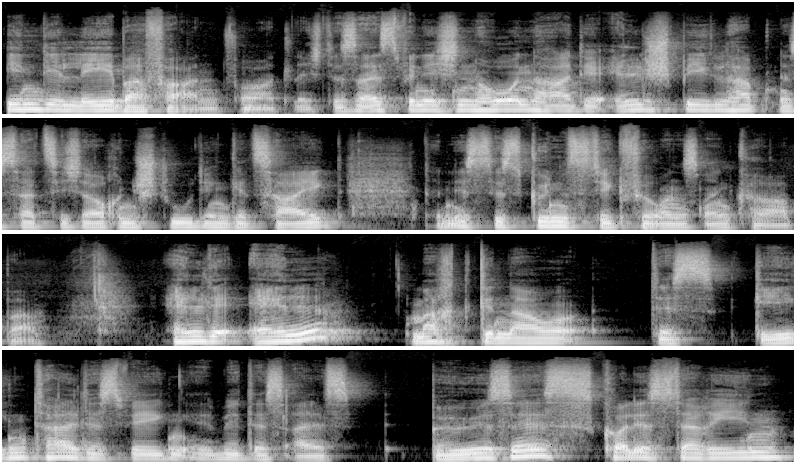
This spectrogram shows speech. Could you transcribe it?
in die Leber verantwortlich. Das heißt, wenn ich einen hohen HDL-Spiegel habe, das hat sich auch in Studien gezeigt, dann ist es günstig für unseren Körper. LDL macht genau das Gegenteil, deswegen wird es als böses Cholesterin,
